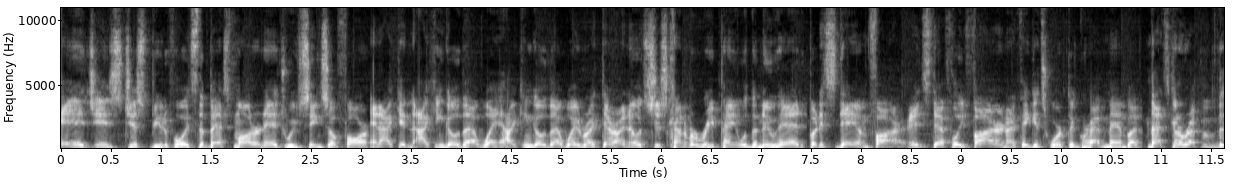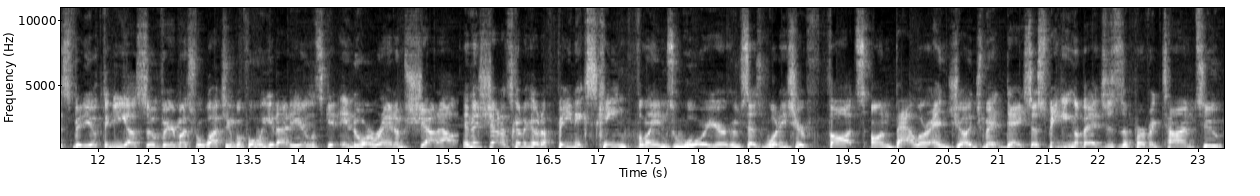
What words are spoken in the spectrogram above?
Edge is just beautiful. It's the best modern Edge we've seen so far, and I can I can go that way. I can go that way right there. I know it's just kind of a repaint with the new head, but it's damn fire. It's definitely fire, and I think it's worth the grab, man. But that's going to wrap up this video. Thank you guys so very much for watching. Before we get out of here, let's get into our random shout out. And this shout out's going to go to Phoenix King Flames Warrior, who says, what is your thoughts on Balor and Judgment Day? So speaking of Edge, this is a perfect time to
